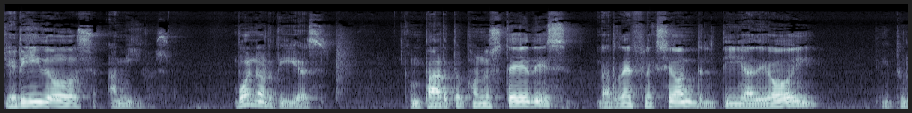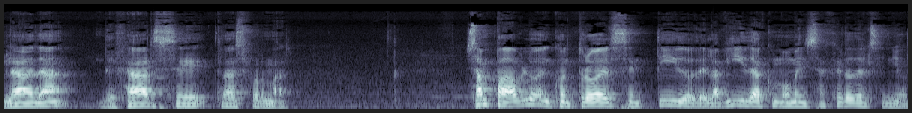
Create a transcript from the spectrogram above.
Queridos amigos, buenos días. Comparto con ustedes la reflexión del día de hoy titulada Dejarse transformar. San Pablo encontró el sentido de la vida como mensajero del Señor,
